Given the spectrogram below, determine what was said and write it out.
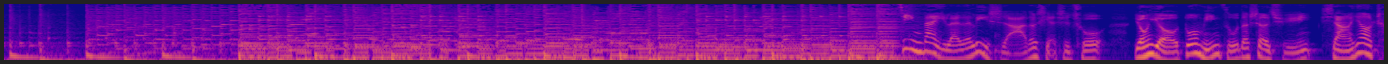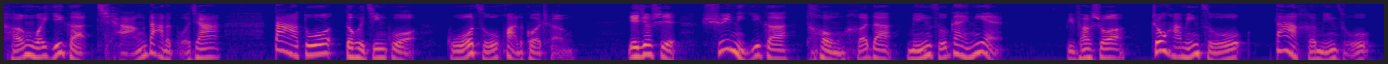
近代以来的历史啊，都显示出拥有多民族的社群想要成为一个强大的国家，大多都会经过国族化的过程，也就是虚拟一个统合的民族概念。比方说中华民族、大和民族，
